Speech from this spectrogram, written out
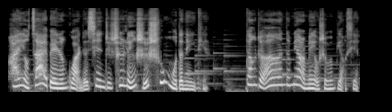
还有再被人管着限制吃零食数目的那一天。当着安安的面没有什么表现。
